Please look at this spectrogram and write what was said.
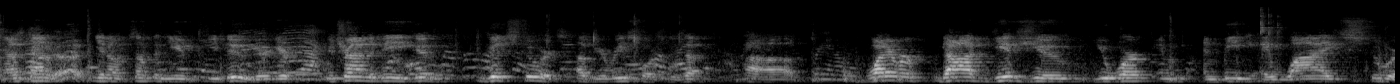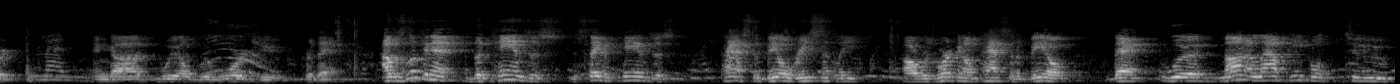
That's kind of you know something you, you do. You're you're you're trying to be good good stewards of your resources. Uh, uh, whatever God gives you, you work and, and be be a wise steward, Amen. and God will reward you for that. I was looking at the Kansas, the state of Kansas passed a bill recently, or was working on passing a bill that would not allow people to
